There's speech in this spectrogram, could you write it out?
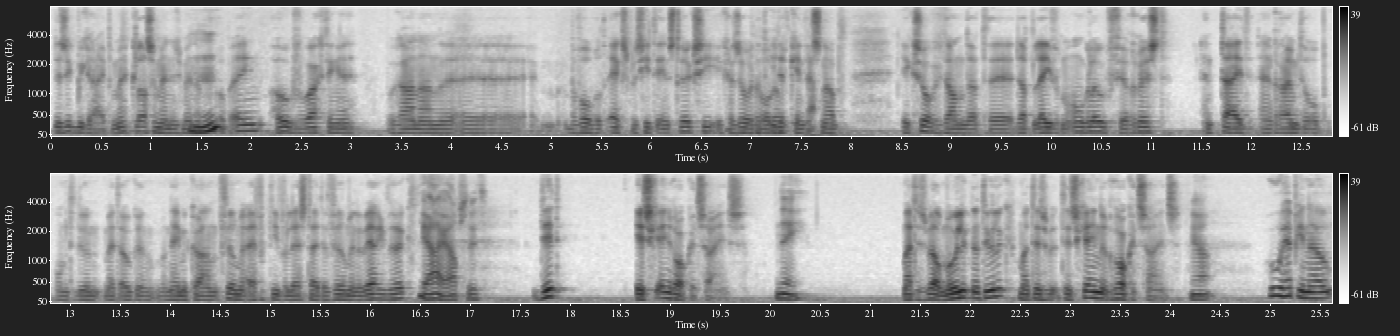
dus ik begrijp hem, hè. klassenmanagement Mhm. op, op één, hoge verwachtingen. We gaan aan eh, eh, bijvoorbeeld expliciete instructie. Ik ga zorgen dat ieder kind het snapt. Ik zorg dan dat, eh, dat levert me ongelooflijk veel rust en tijd en ruimte op om te doen met ook, een, neem ik aan, veel meer effectieve lestijd en veel minder werkdruk. ja, ja, absoluut. Dit is geen rocket science. Nee, Maar het is wel moeilijk natuurlijk, maar het is, het is geen rocket science. ja. Hoe heb je nou,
